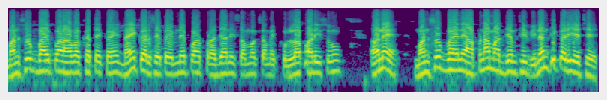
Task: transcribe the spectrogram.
મનસુખભાઈ પણ આ વખતે કંઈ નહીં કરશે તો એમને પણ પ્રજાની સમક્ષ અમે ખુલ્લા પાડીશું. અને મનસુખભાઈને આપના માધ્યમથી વિનંતી કરીએ છીએ,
